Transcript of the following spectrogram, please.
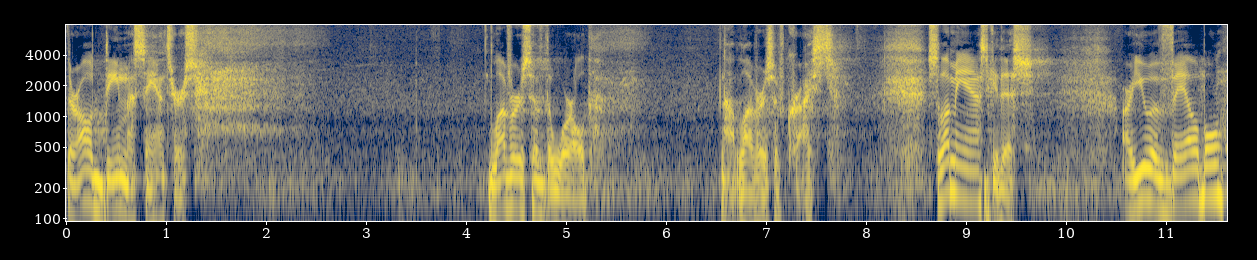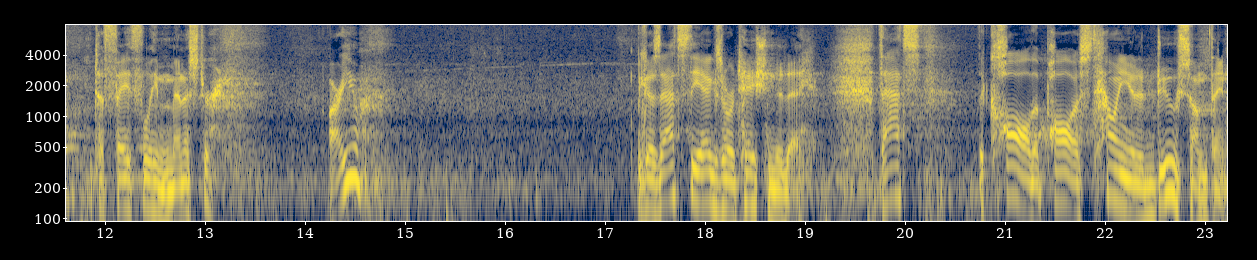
they're all Demas answers. Lovers of the world, not lovers of Christ. So let me ask you this Are you available to faithfully minister? Are you? Because that's the exhortation today. That's the call that Paul is telling you to do something.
